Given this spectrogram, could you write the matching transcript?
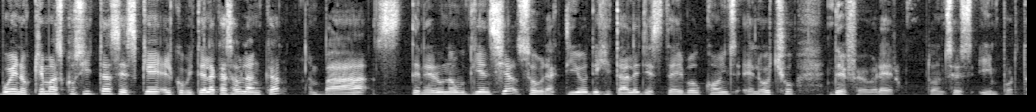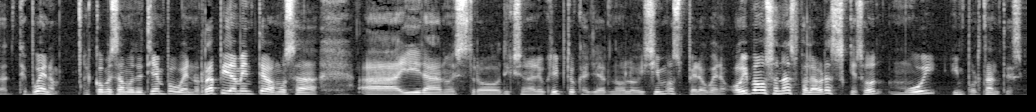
Bueno, ¿qué más cositas? Es que el Comité de la Casa Blanca va a tener una audiencia sobre activos digitales y stablecoins el 8 de febrero. Entonces, importante. Bueno, ¿cómo estamos de tiempo? Bueno, rápidamente vamos a, ir a nuestro diccionario cripto, que ayer no lo hicimos, pero bueno, hoy vamos a unas palabras que son muy importantes.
